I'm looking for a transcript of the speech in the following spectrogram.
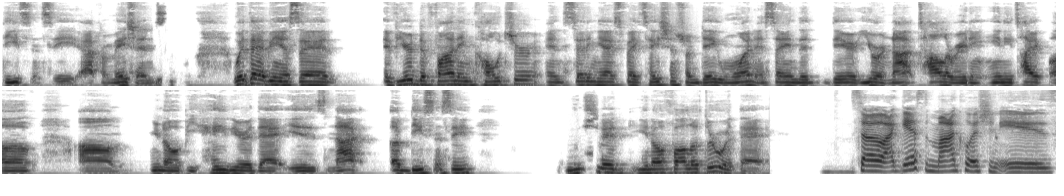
decency, affirmations. With that being said, if you're defining culture and setting expectations from day one and saying that there you're not tolerating any type of um, you know behavior that is not of decency, you should you know follow through with that. So I guess my question is,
